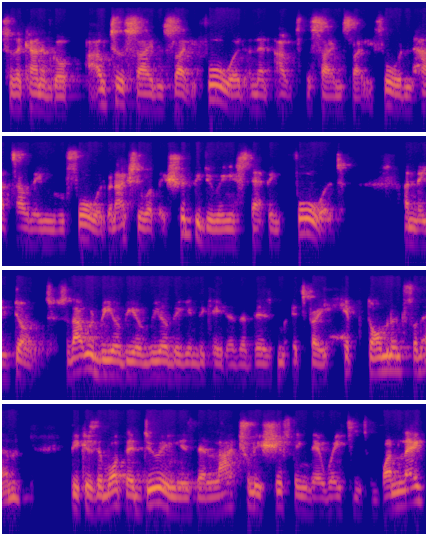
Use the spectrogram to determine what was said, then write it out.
So they kind of go out to the side and slightly forward, and then out to the side and slightly forward. And that's how they move forward. When actually, what they should be doing is stepping forward, and they don't. So that would be, be a real big indicator that there's it's very hip dominant for them because what they're doing is they're laterally shifting their weight into one leg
